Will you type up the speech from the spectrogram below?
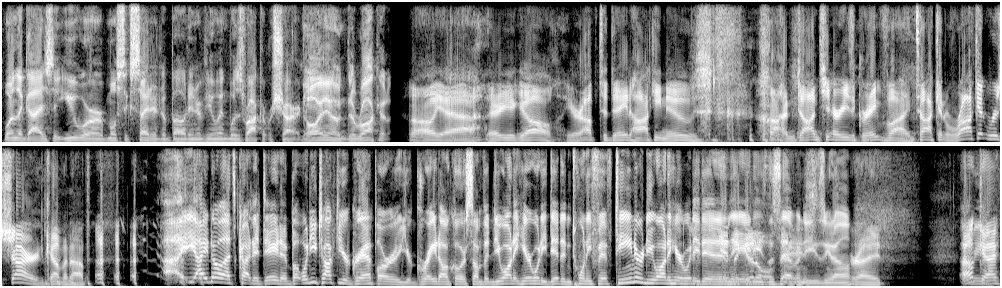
One of the guys that you were most excited about interviewing was Rocket Richard. Oh yeah, the rocket. Oh yeah, there you go. Your up to date hockey news on Don Cherry's Grapevine. Talking Rocket Richard coming up. I, I know that's kind of dated, but when you talk to your grandpa or your great uncle or something, do you want to hear what he did in 2015 or do you want to hear what he did in, In the, the 80s, old the 70s, days. you know? right. I mean, Okay.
